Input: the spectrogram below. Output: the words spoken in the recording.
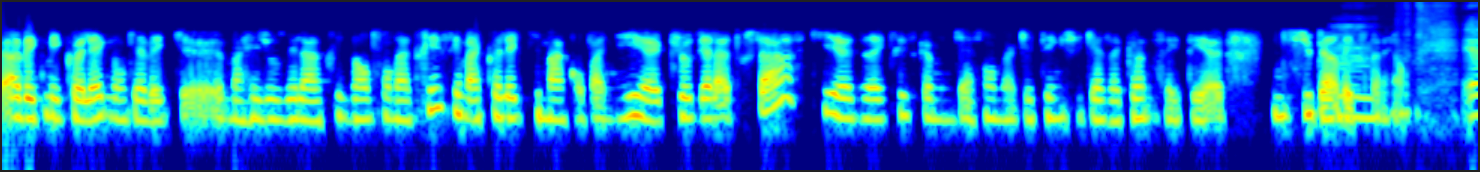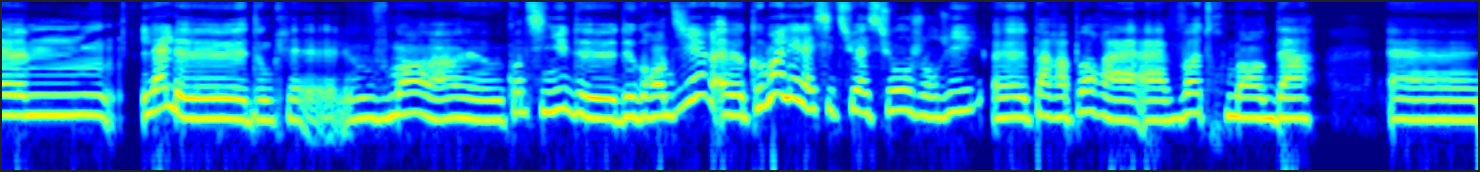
avec mes collègues, donc avec euh, Marie-Josée, la présidente fondatrice, et ma collègue qui m'a accompagnée, euh, Claudia Latoussard, qui est directrice communication marketing chez Casacom, ça a été une superbe mmh. expérience. là, le, donc, le, le mouvement hein, continue de, de grandir. comment est la situation aujourd'hui par rapport à, à votre mandat? Euh,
